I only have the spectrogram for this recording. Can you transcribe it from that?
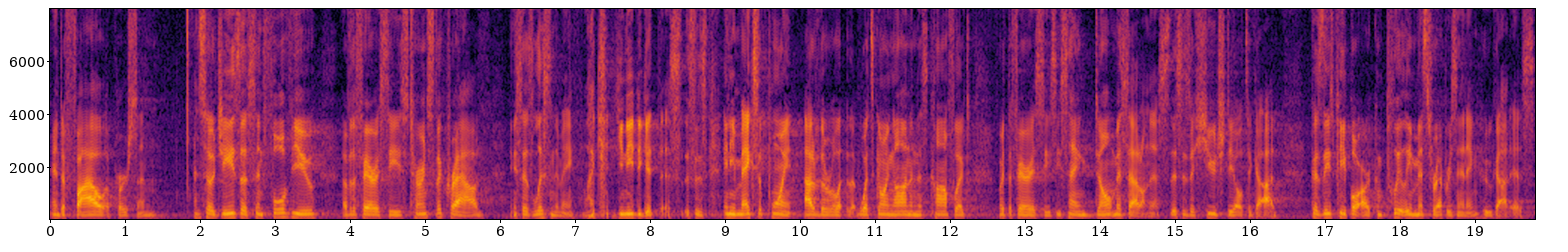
and defile a person. And so Jesus, in full view of the Pharisees, turns to the crowd and he says, Listen to me. Like, you need to get this. This is, and he makes a point out of the, what's going on in this conflict with the Pharisees. He's saying, Don't miss out on this. This is a huge deal to God because these people are completely misrepresenting who God is.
